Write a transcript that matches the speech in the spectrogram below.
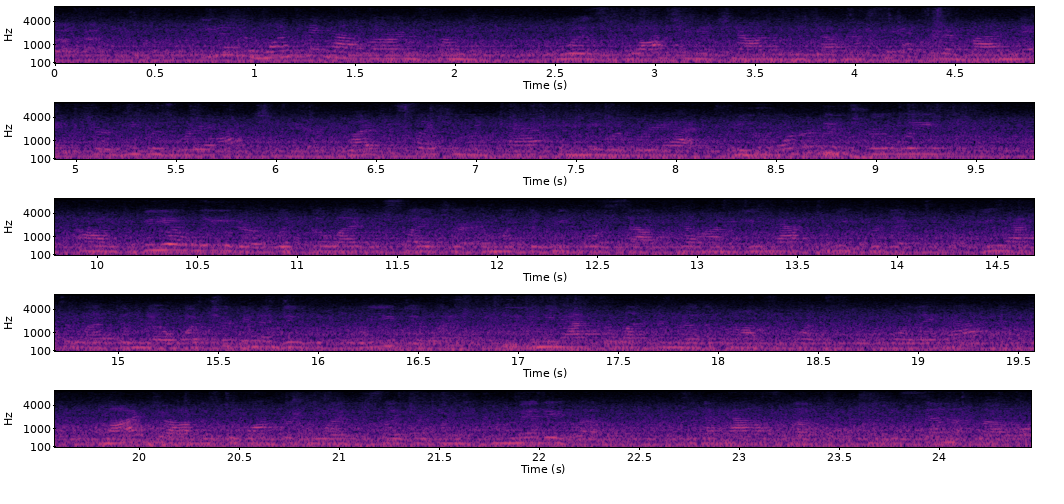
about having You know, the one thing I learned from it was watching the challenge of Governor Sanford, and by nature, he was reactionary. Legislation would pass and he would react. In order to truly um, be a leader with the legislature and with the people of South Carolina, you have to be predictable. You have to let them know what you're going to do before you do it, and you have to let them know the consequences before they happen. My job is to work with the legislature from the committee level, to the House level, to the Senate level,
